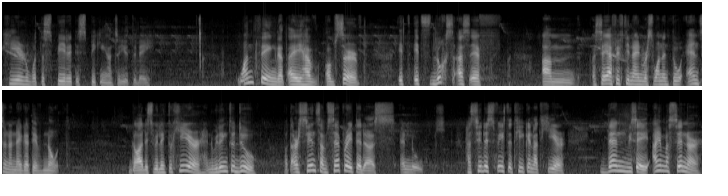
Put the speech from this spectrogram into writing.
hear what the Spirit is speaking unto you today. One thing that I have observed, it, it looks as if um, Isaiah 59 verse 1 and 2 ends on a negative note. God is willing to hear and willing to do, but our sins have separated us and has hid his face that he cannot hear. Then we say, I am a sinner.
